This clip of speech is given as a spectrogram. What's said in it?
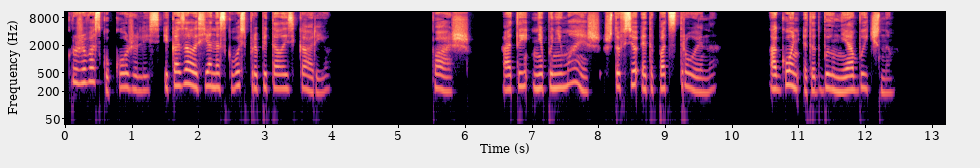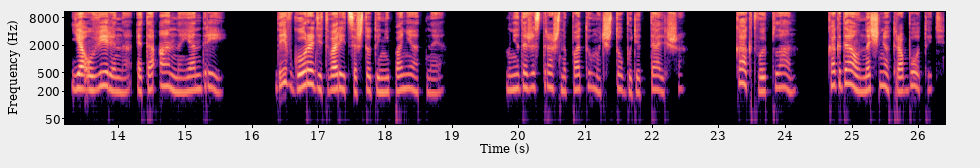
Кружева скукожились, и, казалось, я насквозь пропиталась гарью. «Паш, а ты не понимаешь, что все это подстроено? Огонь этот был необычным. Я уверена, это Анна и Андрей. Да и в городе творится что-то непонятное. Мне даже страшно подумать, что будет дальше. Как твой план? Когда он начнет работать?»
